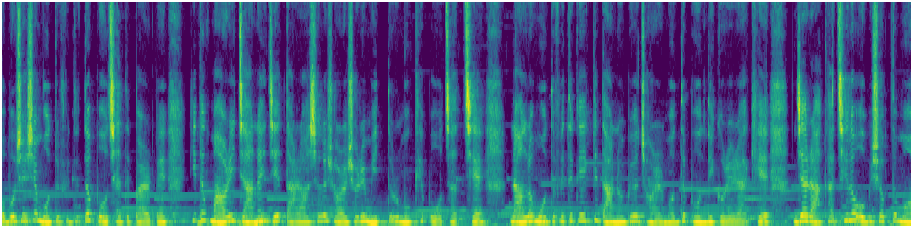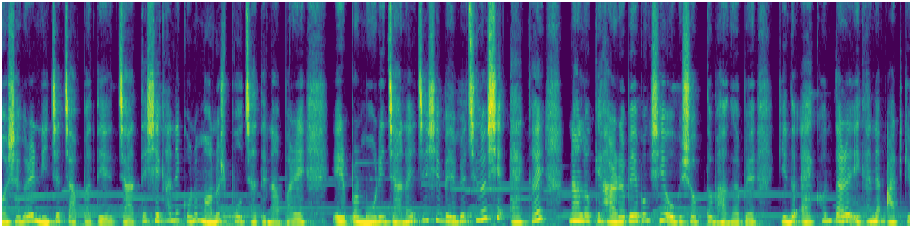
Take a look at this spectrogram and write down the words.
অবশেষে মধ্যফিদিতে পৌঁছাতে পারবে। কিন্তু মাওরি জানায় যে তারা আসলে সরাসরি মৃত্যুর মুখে পৌঁছাচ্ছে। নালো মধ্যফিদিকে একটি দানবীয় ঝড়ের মধ্যে বন্দি করে রাখে, যা রাখা ছিল অভিশপ্ত মহাসাগরের নিচে চাপা দিয়ে, যাতে সেখানে কোনো মানুষ পৌঁছাতে না পারে। এরপর মৌরি জানায় যে সে ভেবেছিল সে একাই নালোকে হারাবে এবং সে অভিশপ্ত ভাঙাবে। কিন্তু এখন তারা এখানে আটকে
